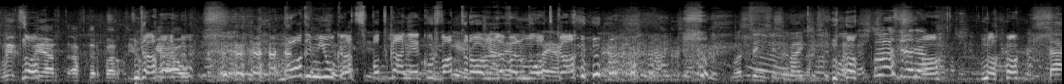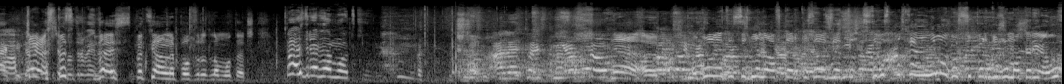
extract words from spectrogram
Wujek No. after party już Tak. miał. Młody mi ukradł spotkanie, kurwa, troll, level młotka. Trzymajcie się. No, no. Tak, Czekaj, spe weź specjalne pozdro dla młoteczki. Pozdro dla młotki. Ale to jest miasto. Nie, e, ogólnie to jesteśmy na. Słuchajcie, to, z tego super dużo materiałów,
